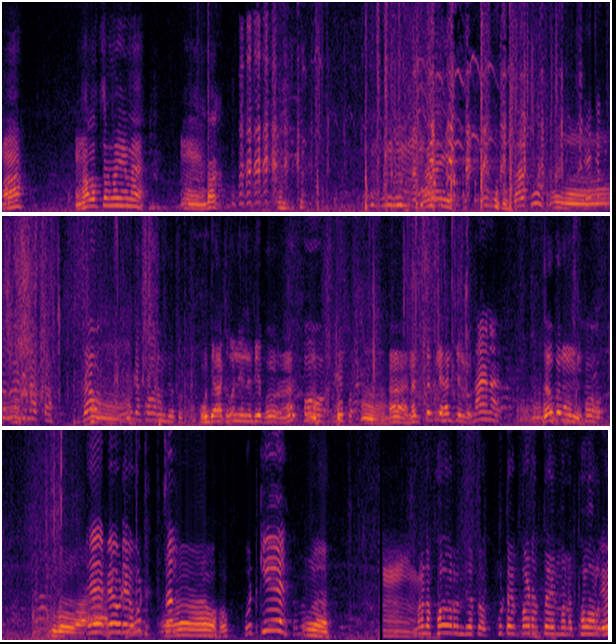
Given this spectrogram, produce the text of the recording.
हा? मला चला ये ना हम्म, बघ. बापू याच्या कुठं नादी लागता. जाऊ उद्या फवारून देतो. उद्या आठवणीने दे फवारून हं? हो हो देतो. हा नाही चकली हाणशील बघ. नाही नाही. जाऊ का मग मी? हो हो. ए बेवड्या उठ चल. उठ की. म्हणा फवारून देतो. कुठे पडत आहे म्हणा ए.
